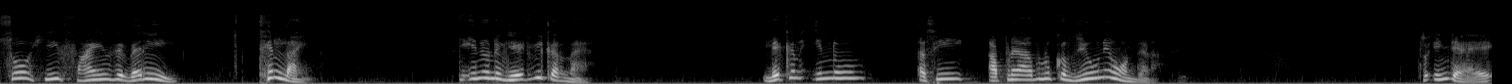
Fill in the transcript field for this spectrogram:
So he finds a very thin line ਕਿ ਇਹਨੂੰ ਨਿਗੇਟ ਵੀ ਕਰਨਾ ਹੈ। ਲੇਕਿਨ ਇਹਨੂੰ ਅਸੀਂ ਆਪਣੇ ਆਪ ਨੂੰ ਕੰਜ਼ਿਊਮ ਨਹੀਂ ਹੋਣ ਦੇਣਾ। ਸੋ ਇੰਜ ਹੈ ਇਹ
